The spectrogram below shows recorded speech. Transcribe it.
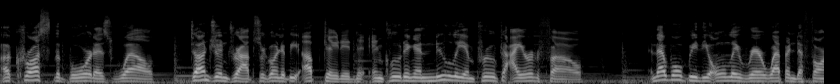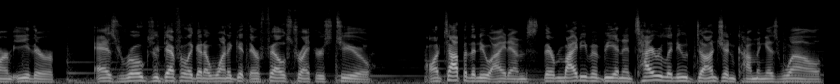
Across the board as well, dungeon drops are going to be updated, including a newly improved Ironfoe. And that won't be the only rare weapon to farm either, as rogues are definitely going to want to get their Felstrikers too. On top of the new items, there might even be an entirely new dungeon coming as well.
